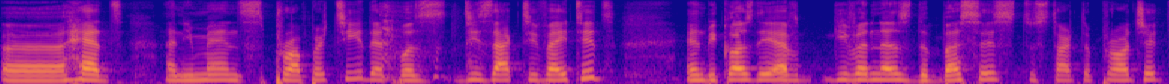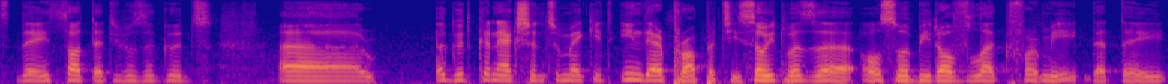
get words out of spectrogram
uh, had an immense property that was deactivated. And because they have given us the buses to start the project, they thought that it was a good, uh, a good connection to make it in their property. So it was uh, also a bit of luck for me that they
